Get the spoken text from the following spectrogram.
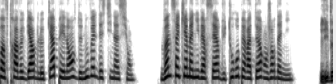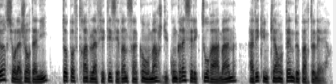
of Travel garde le cap et lance de nouvelles destinations. 25e anniversaire du tour opérateur en Jordanie. Leader sur la Jordanie, Top of Travel a fêté ses 25 ans en marge du congrès Selectour à Amman, avec une quarantaine de partenaires.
